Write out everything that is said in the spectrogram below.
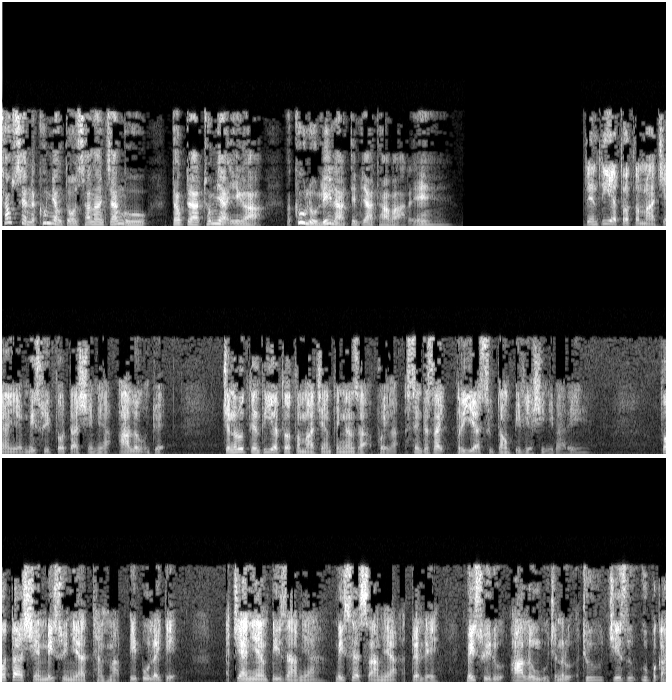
62ခုမြောက်သောဇာလံကျမ်းကိုဒေါက်တာထွန်းမြတ်အေးကအခုလိုလေ့လာတင်ပြထားပါတယ်။တင်တိရသောတမန်ကျမ်းရဲ့မိတ်ဆွေတော်တတ်ရှင်များအားလုံးအတွက်ကျွန်တော်တင်တိရသောတမန်ကျမ်းသင်ခန်းစာအဖွဲ့ကအစဉ်တစိုက်တရိယာဆူတောင်းပေးလျက်ရှိနေပါတယ်။ သောတရှင်မိတ်ဆွေများထံမှပေးပို့လိုက်တဲ့အကြံဉာဏ်ပေးစာများမိတ်ဆက်စာများအတွက်လေမိษွေတို့အားလုံးကိုကျွန်တော်တို့အထူးကျေးဇူးဥပကာ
